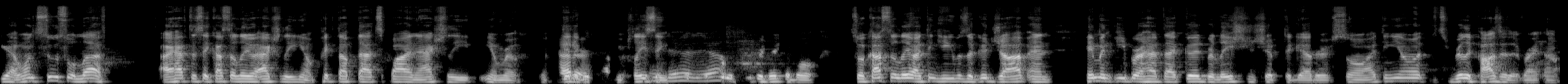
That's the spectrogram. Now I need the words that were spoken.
Yeah, once Suso left, I have to say Castillejo actually, you know, picked up that spot and actually, you know, did replacing. did, yeah. Predictable. So Castillejo, I think he was a good job, and him and Ibra have that good relationship together. So I think you know what, it's really positive right now.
